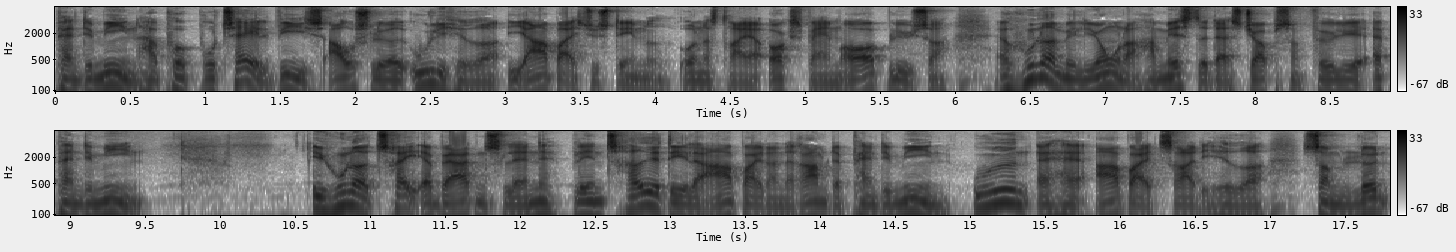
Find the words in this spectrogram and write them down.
Pandemien har på brutal vis afsløret uligheder i arbejdssystemet, understreger Oxfam og oplyser, at 100 millioner har mistet deres job som følge af pandemien. I 103 af verdens lande blev en tredjedel af arbejderne ramt af pandemien uden at have arbejdsrettigheder som løn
